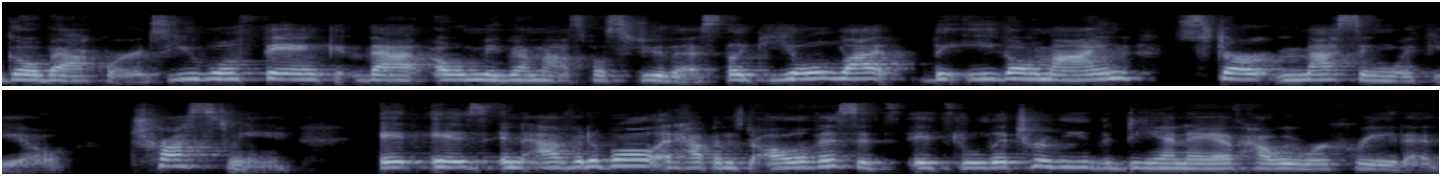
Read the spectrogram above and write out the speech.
go backwards. You will think that, oh, maybe I'm not supposed to do this. Like you'll let the ego mind start messing with you. Trust me, it is inevitable. It happens to all of us. It's it's literally the DNA of how we were created.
